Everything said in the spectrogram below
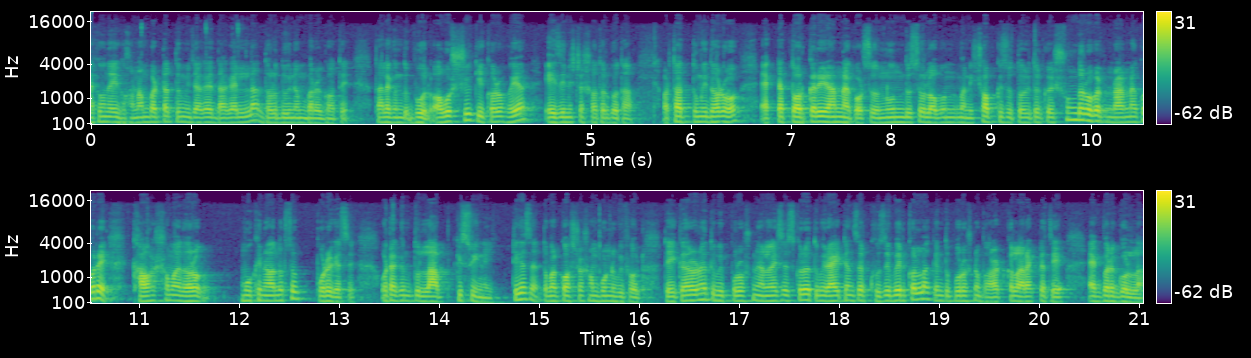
এখন এই ঘ নাম্বারটা তুমি জায়গায় দাগাই নিলা, ধরো দুই নম্বরের গতে। তাহলে কিন্তু ভুল। অবশ্যই কী করো ভাইয়া, এই জিনিসটা সতর্কতা। অর্থাৎ তুমি ধরো একটা তরকারি রান্না করছ, নুন দুশো লবণ মানে সব কিছু তরি তরকারি সুন্দরভাবে রান্না করে খাওয়ার সময় ধরো মুখে না ধরছো পড়ে গেছে। ওটা কিন্তু লাভ কিছুই নেই, ঠিক আছে? তোমার কষ্ট সম্পূর্ণ বিফল। তো এই কারণে তুমি প্রশ্ন অ্যানালাইসিস করে তুমি রাইট অ্যান্সার খুঁজে বের করলা, কিন্তু প্রশ্ন ভরাট করলা আরেকটা চেয়ে একবারে গোল্লা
